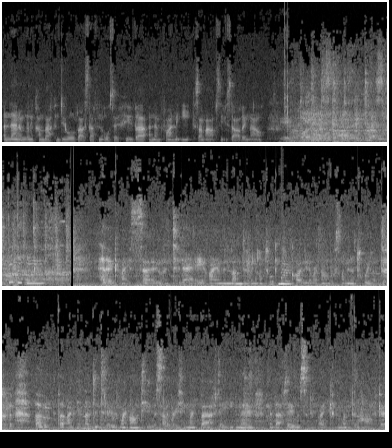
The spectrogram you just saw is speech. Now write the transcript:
and then I'm going to come back and do all of that stuff and also hoover and then finally eat because I'm absolutely starving now. Hello guys, so today I am in London. I'm talking very quietly right now because I'm in a toilet. um, but I'm in London today with my auntie. We're celebrating my birthday even though my birthday was like a month and a half ago.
